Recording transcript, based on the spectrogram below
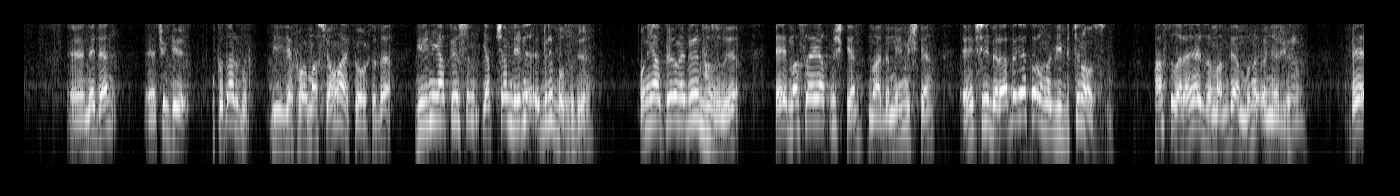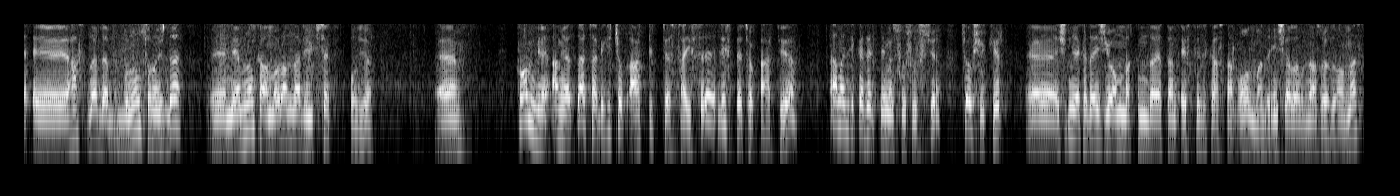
E, neden? E, çünkü o kadar bir deformasyon var ki ortada. Birini yapıyorsun, yapacağın birine öbürü bozuluyor. Onu yapıyorsun, öbürü bozuluyor. E, masaya yatmışken, madem uyumuşken e, hepsini beraber yapalım da bir bütün olsun. Hastalara her zaman ben bunu öneriyorum. Ve e, hastalar da bunun sonucunda e, memnun kalma oranları yüksek oluyor. E, kombine ameliyatlar tabii ki çok arttıkça sayısı risk de çok artıyor. Ama dikkat ettiğimiz husus şu, çok şükür e, şimdiye kadar hiç yoğun bakımda yatan estetik hastam olmadı. İnşallah bundan sonra da olmaz.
